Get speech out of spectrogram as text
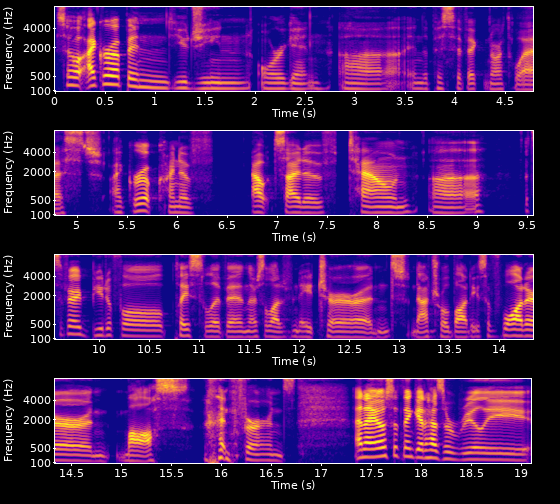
So I grew up in Eugene, Oregon, uh, in the Pacific Northwest. I grew up kind of outside of town. Uh, it's a very beautiful place to live in. There's a lot of nature and natural bodies of water and moss and ferns. And I also think it has a really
